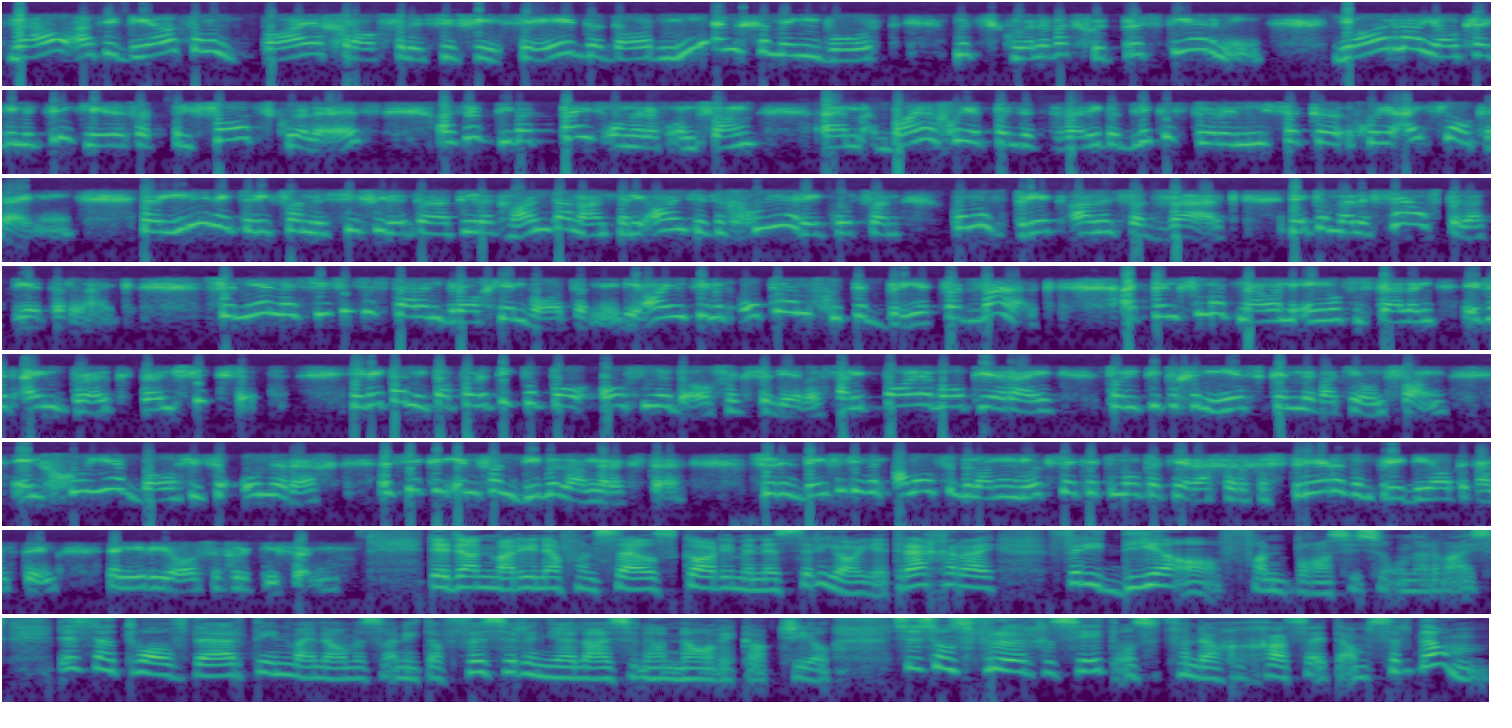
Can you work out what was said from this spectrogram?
Wel, as die DEA sal ons baie graag filosofie sê dat daar nie ingemeng word met skole wat goed presteer nie. Jaar na jaar kry die matriekleerders wat privaat skole is, asook die wat tuisonderrig ontvang, um, baie goeie punte terwyl die publieke skole nie sulke goeie uitslae kry nie. Nou hierdie retoriek van Lesofie het natuurlik hand aan hand met die ANC se goeie rekord van kom ons breek alles wat werk, net om hulle self te laat beter lyk. So nee, Lesofie se stelling dra geen water nie. Die ANC moet ophou om goed te breek wat werk. Ek dink sommer nou aan die Engelse stelling, if it ain't broke, don't fix it. Jy weet dan nie dat politiek bepaal al van jou daaglikse lewe, van die paaie waarop jy ry tot die tipe geneeskunde wat jy ontvang. En goeie basiese onderrig is seker een van die belangrikste. So dis definitief in almal se belang om ook seker te maak dat jy reg geregistreer is om vir die DA te kan stem in hierdie jaar se verkiesing. Dit dan Marina van Sail, skadu minister, ja, jy het reg gery vir die DA van basiese onderwys. Dis nou 12:13. My naam is Anita Visser en jy luister na Naweek Aktueel. Soos ons vroeër gesê het, ons het vandag 'n gas uit Amsterdam.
